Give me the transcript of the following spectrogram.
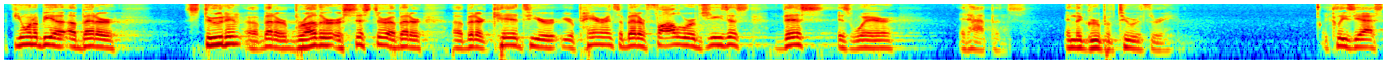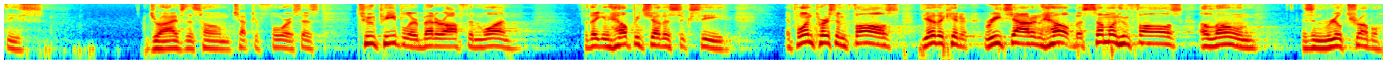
If you want to be a, a better student, a better brother or sister, a better, a better kid to your, your parents, a better follower of Jesus, this is where it happens in the group of two or three. Ecclesiastes drives this home. Chapter 4 says, Two people are better off than one, for they can help each other succeed. If one person falls, the other can reach out and help, but someone who falls alone is in real trouble.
